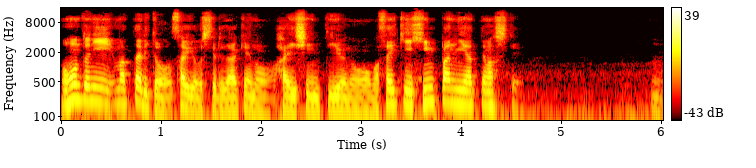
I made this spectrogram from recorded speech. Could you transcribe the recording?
本当にまったりと作業してるだけの配信っていうのを、まあ、最近頻繁にやってまして、うん、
